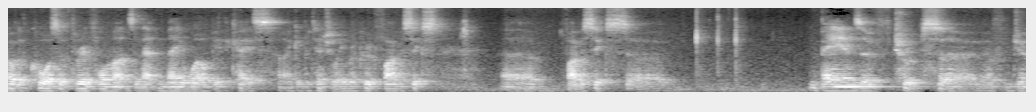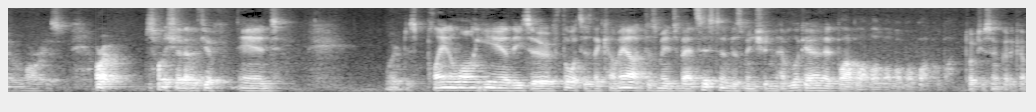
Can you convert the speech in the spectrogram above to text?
over the course of three or four months, and that may well be the case. I could potentially recruit five or six, uh, five or six uh, bands of troops uh, of German warriors. All right, just want to share that with you, and we're just playing along here. These are thoughts as they come out. Doesn't mean it's a bad system. Doesn't mean you shouldn't have a look at it. Blah, blah, blah, blah, blah, blah, blah, blah. Talk to you soon. Gotta go.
